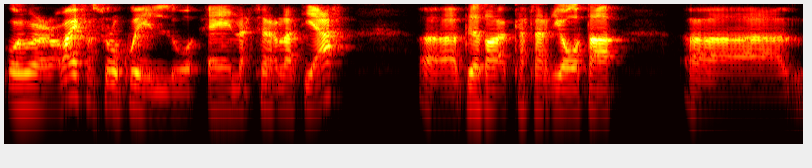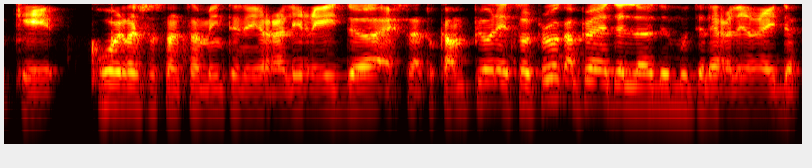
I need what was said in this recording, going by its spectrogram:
oramai fa solo quello, è Nasser Latia, uh, pilota catariota uh, che corre sostanzialmente nei rally raid, è stato campione, è stato il primo campione del, del mondiale rally raid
